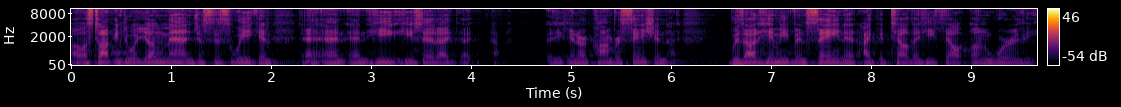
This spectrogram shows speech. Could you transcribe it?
I was talking to a young man just this week, and, and, and he, he said, I, I, in our conversation, without him even saying it, I could tell that he felt unworthy.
